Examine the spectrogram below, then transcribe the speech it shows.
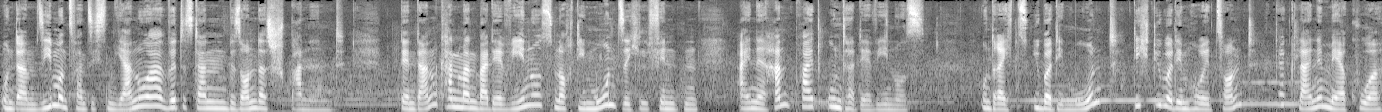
Und am 27. Januar wird es dann besonders spannend. Denn dann kann man bei der Venus noch die Mondsichel finden, eine Handbreit unter der Venus. Und rechts über dem Mond, dicht über dem Horizont, der kleine Merkur.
